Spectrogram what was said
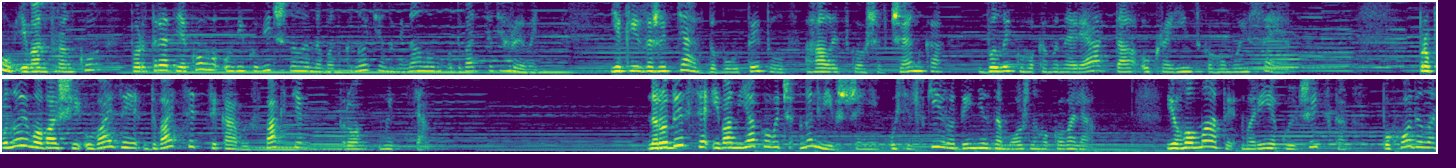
був Іван Франко, портрет якого увіковічнили на банкноті номіналом у 20 гривень, який за життя здобув титул Галицького Шевченка, Великого Каменаря та Українського Моїсея. Пропонуємо вашій увазі 20 цікавих фактів про митця. Народився Іван Якович на Львівщині у сільській родині заможного коваля. Його мати Марія Кульчицька походила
